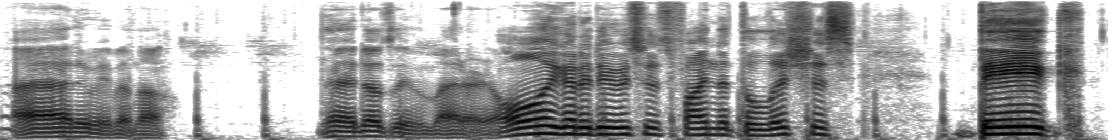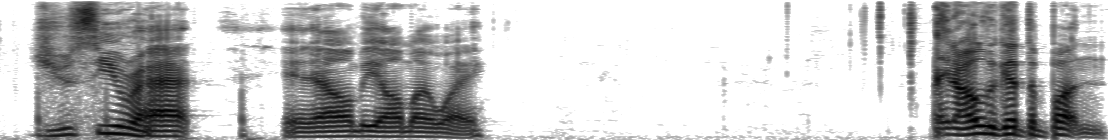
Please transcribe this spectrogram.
Uh, I don't even know. It doesn't even matter. All I gotta do is just find a delicious, big, juicy rat, and I'll be on my way. And I'll look at the button.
